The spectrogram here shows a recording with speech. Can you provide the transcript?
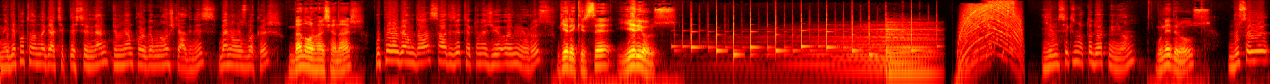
Medyapod alanında gerçekleştirilen Dünden programına hoş geldiniz. Ben Oğuz Bakır. Ben Orhan Şener. Bu programda sadece teknolojiyi övmüyoruz. Gerekirse yeriyoruz. ...28.4 milyon. Bu nedir Oğuz? Bu sayı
